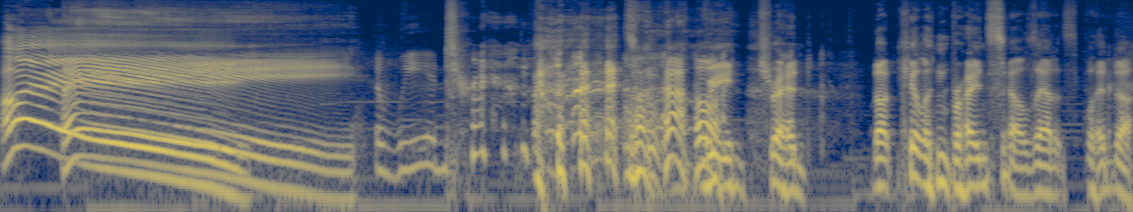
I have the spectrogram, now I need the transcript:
Hey! Hey! The weird trend. Weird trend. Not killing brain cells out at Splendour.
